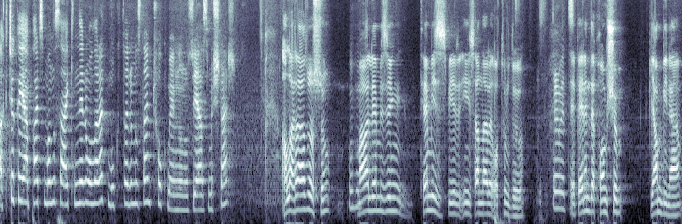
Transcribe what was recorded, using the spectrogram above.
Akçakaya Apartmanı sakinleri olarak muhtarımızdan çok memnunuz yazmışlar. Allah razı olsun. Mahallemizin temiz bir insanları oturduğu. Evet. E, benim de komşum yan binam.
